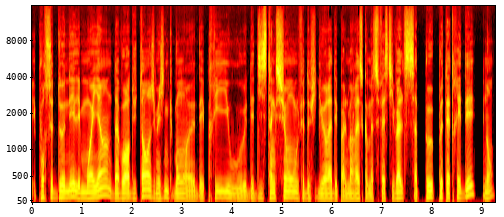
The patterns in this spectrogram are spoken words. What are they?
Et pour se donner les moyens d'avoir du temps, j'imagine que bon, euh, des prix ou des distinctions, ou le fait de figurer à des palmarès comme à ce festival, ça peut peut-être aider, non?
